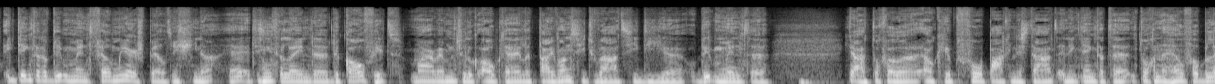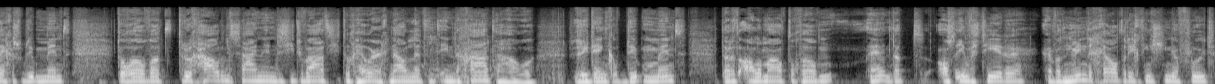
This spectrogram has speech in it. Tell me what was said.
ik denk dat op dit moment veel meer speelt in China. Het is niet alleen de, de COVID, maar we hebben natuurlijk ook de hele Taiwan-situatie, die uh, op dit moment. Ja, toch wel elke keer op de voorpagina staat. En ik denk dat uh, toch een heel veel beleggers op dit moment toch wel wat terughoudend zijn en de situatie toch heel erg nauwlettend in de gaten houden. Dus ik denk op dit moment dat het allemaal toch wel dat als investeerder er wat minder geld richting China vloeit...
